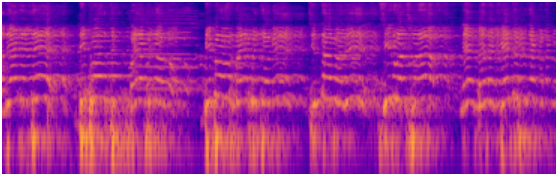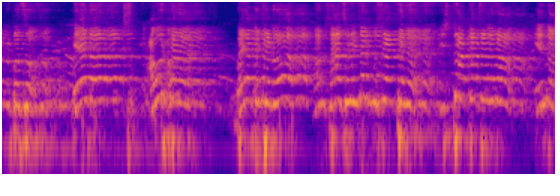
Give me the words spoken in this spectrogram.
ಅದೇ ರೀತಿ ದೀಪಾವಳಿ ಭಯ ಬಿದ್ದವರು. ದೀಪಾವಳಿ ಭಯ ಬಿದ್ದೋಗಿ ಚಿಂತಾಮಣಿ ಮಾಡಿ ಶ್ರೀನಿವಾಸ ಬೇರೆ ಕೆಜೆಪಿಂದ ಕರ್ಕೊಂಡು ಬಸ್ಸು. ಏನು? ಅವ್ರ ಭಯ ಬಿದ್ರು ನಮ್ ಶಾಸನ ಖುಷಿ ಆಗ್ತದೆ ಇಷ್ಟು ಅಕ್ಕ ಚೆಲ್ಲರ ಇನ್ನು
